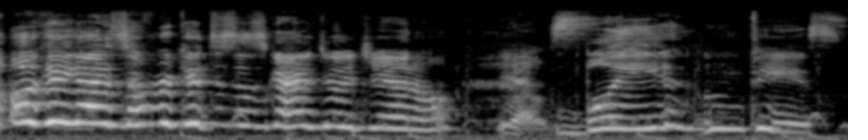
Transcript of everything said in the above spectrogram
Okay, guys, don't forget to subscribe to a channel. Yes. Blee. Peace.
